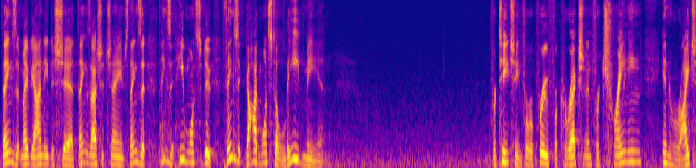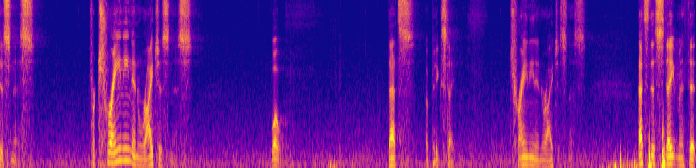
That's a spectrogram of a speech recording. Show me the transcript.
Things that maybe I need to shed, things I should change, things that, things that He wants to do, things that God wants to lead me in. For teaching, for reproof, for correction, and for training in righteousness. For training in righteousness. Whoa. That's a big statement training in righteousness. That's this statement that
